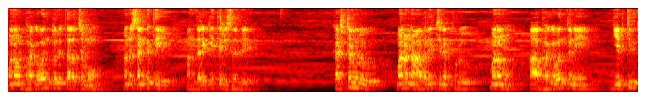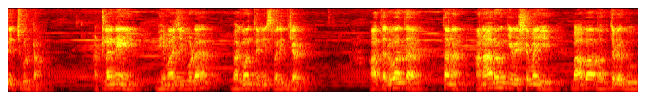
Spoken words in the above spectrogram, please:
మనం భగవంతుని తలచము అను సంగతి అందరికీ తెలిసినదే. కష్టములు మనను ఆవరించినప్పుడు మనము ఆ భగవంతుని జ్ఞప్తికి తెచ్చుకుంటాం. అట్లానే భీమాజీ కూడా భగవంతుని స్మరించాడు. ఆ తరువాత తన అనారోగ్య విషయమై బాబా భక్తుడకు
